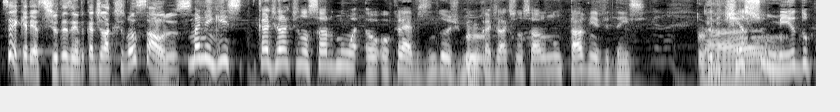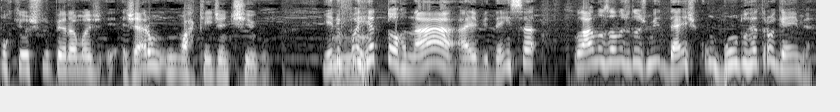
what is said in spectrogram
você ia querer assistir o desenho do Cadillac Dinossauros. Mas ninguém. Cadillac Dinossauro não é. Ô, ô, Klebs, em 2000, Hum. o Cadillac Dinossauro não estava em evidência. Ele Ah. tinha sumido porque os fliperamas já eram um arcade antigo. E ele Hum. foi retornar à evidência lá nos anos 2010 com o boom do retro gamer.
